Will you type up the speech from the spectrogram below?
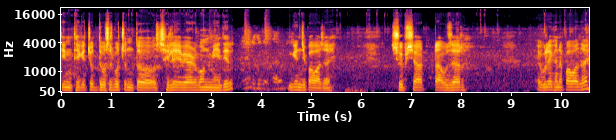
তিন থেকে চোদ্দ বছর পর্যন্ত ছেলে এবং মেয়েদের গেঞ্জি পাওয়া যায়। সুইপ শার্ট, ট্রাউজার এগুলো এখানে পাওয়া যায়।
